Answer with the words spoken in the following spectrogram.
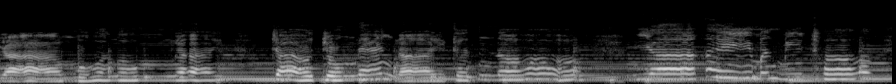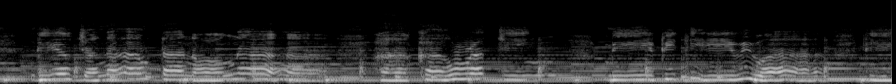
อย่ามัวงมงาย เจ้าจงแนงนายเถิดน้องอย่าให้มันมีท้อเดี๋ยวจะน้ำตาหนองหน้า หากเขารักจริง มีพิธีวิวาพี่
